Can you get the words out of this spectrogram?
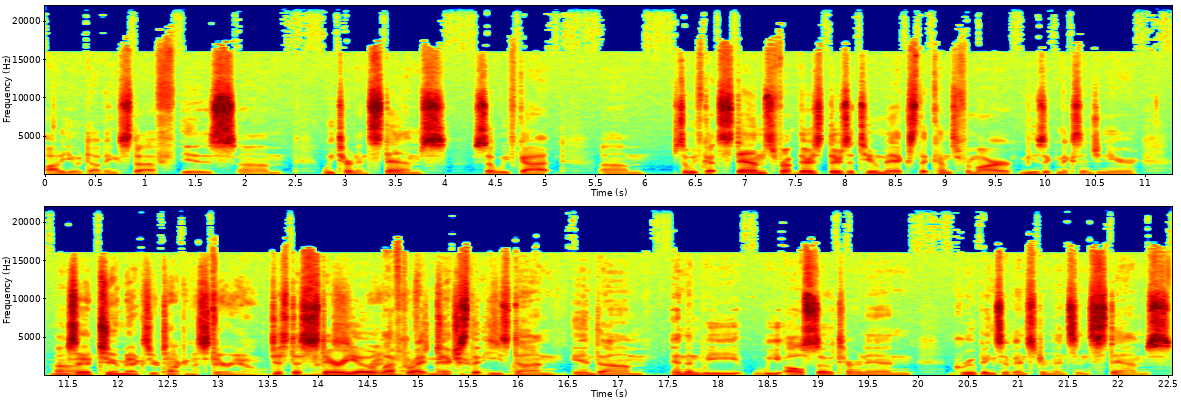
audio dubbing stuff is um, we turn in stems. So we've got. Um, so we've got stems from there's there's a two mix that comes from our music mix engineer. When you say a two mix, you're talking a stereo. just a mix, stereo right and left right mix that he's right. done and um and then we we also turn in groupings of instruments in stems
